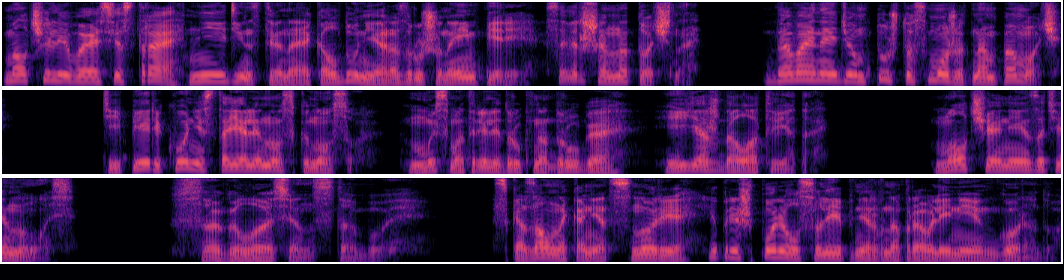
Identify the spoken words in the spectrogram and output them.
Молчаливая сестра – не единственная колдунья разрушенной империи, совершенно точно. Давай найдем ту, что сможет нам помочь. Теперь кони стояли нос к носу. Мы смотрели друг на друга, и я ждал ответа. Молчание затянулось. «Согласен с тобой», Сказал наконец Снори и пришпорил Слейпнер в направлении к городу.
